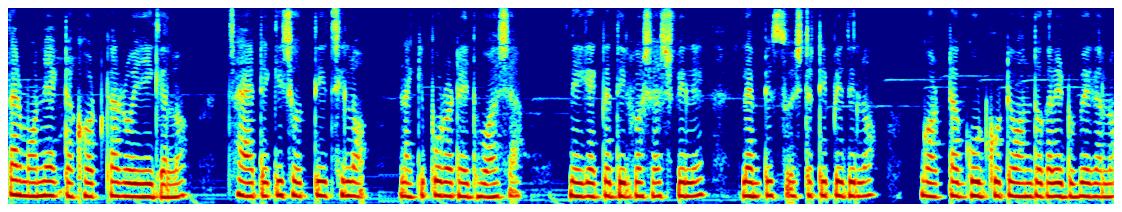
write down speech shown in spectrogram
তার মনে একটা খটকা রয়েই গেল। ছায়াটা কি সত্যিই ছিল, নাকি পুরোটাই ধোঁয়াশা? মেঘ একটা দীর্ঘশ্বাস ফেলে ল্যাম্পের সুইচটা টিপে দিল। ঘরটা গুটগুটে অন্ধকারে ডুবে গেল।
